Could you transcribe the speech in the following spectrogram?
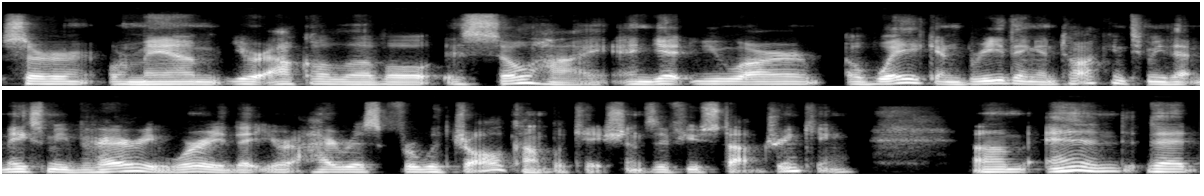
sir or ma'am, your alcohol level is so high, and yet you are awake and breathing and talking to me. That makes me very worried that you're at high risk for withdrawal complications if you stop drinking. Um, and that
